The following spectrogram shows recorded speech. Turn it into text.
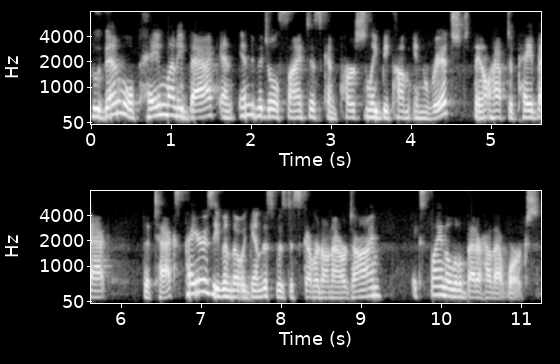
who then will pay money back and individual scientists can personally become enriched. They don't have to pay back the taxpayers, even though, again, this was discovered on our dime. Explain a little better how that works.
